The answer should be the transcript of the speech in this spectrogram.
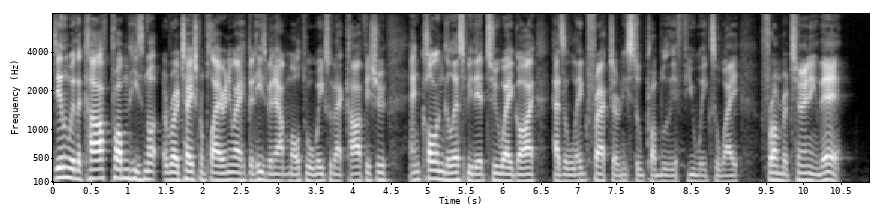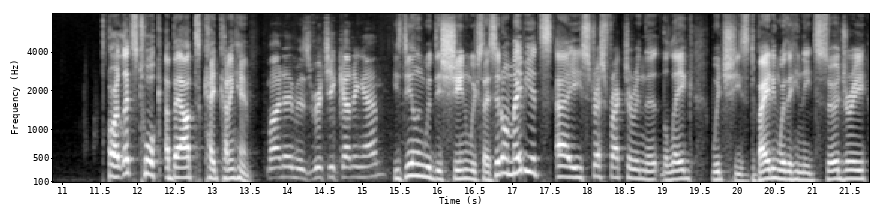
dealing with a calf problem. He's not a rotational player anyway, but he's been out multiple weeks with that calf issue. And Collin Gillespie, their two way guy, has a leg fracture and he's still probably a few weeks away from returning there. All right, let's talk about Cade Cunningham. My name is Richie Cunningham. He's dealing with this shin, which they said, oh, maybe it's a stress fracture in the, the leg, which he's debating whether he needs surgery.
